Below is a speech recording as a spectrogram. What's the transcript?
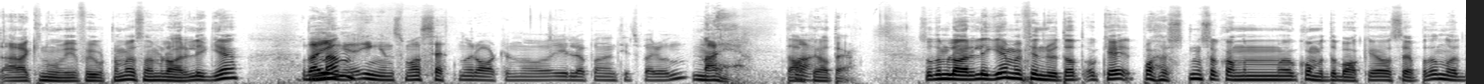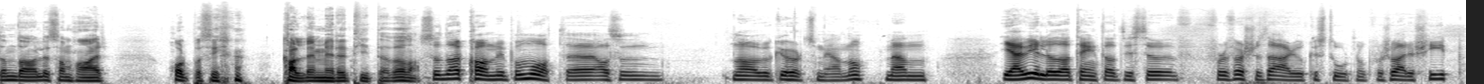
det er ikke noe vi får gjort noe med, så de lar det ligge. Og det er Men- ingen, ingen som har sett noe rart noe i løpet av den tidsperioden? Nei, det er Nei. akkurat det. Så de lar det ligge, men finner ut at ok, på høsten så kan de komme tilbake og se på det, når de da liksom har holdt på å si Kall det mer tid til det, da. Så da kan vi på en måte Altså, nå har vi ikke hørt så mye ennå, men jeg ville jo da tenkt at hvis det For det første så er det jo ikke stort nok for svære skip.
